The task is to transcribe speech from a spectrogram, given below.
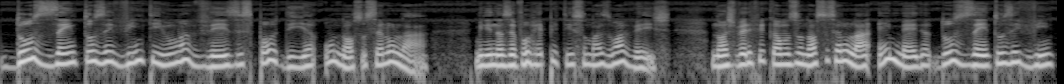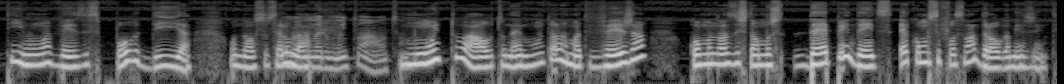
221 vezes por dia o nosso celular. Meninas, eu vou repetir isso mais uma vez. Nós verificamos o nosso celular, em média, 221 vezes por dia o nosso Um celular número muito alto. muito alto, né? Muito alarmante. Veja como nós estamos dependentes. É como se fosse uma droga, minha gente.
